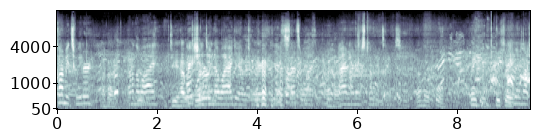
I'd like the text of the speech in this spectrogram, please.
a lot of people call me Tweeter. Uh-huh. I don't know why. Do you have a I actually Twitter? do know why I do have a Twitter. yes, that's why. I, my name is Twitter too. So. Okay, cool. Thank you. Appreciate Thank it. you very much.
